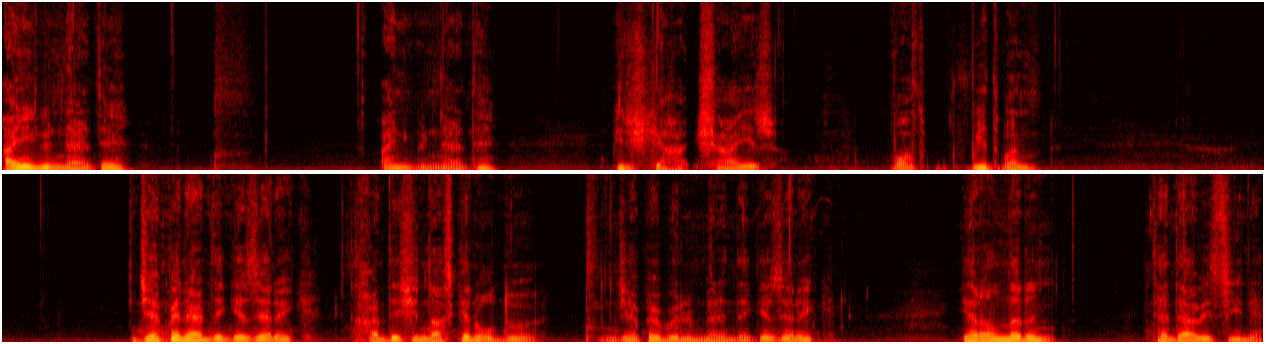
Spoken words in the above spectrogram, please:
Aynı günlerde aynı günlerde bir şa- şair Walt Whitman cephelerde gezerek kardeşinin asker olduğu cephe bölümlerinde gezerek yaralıların tedavisiyle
